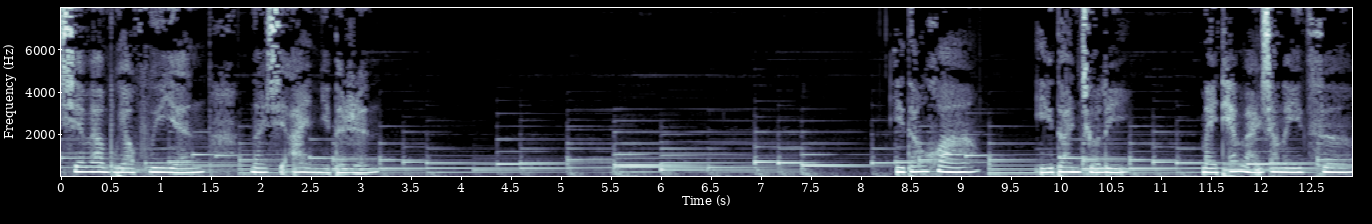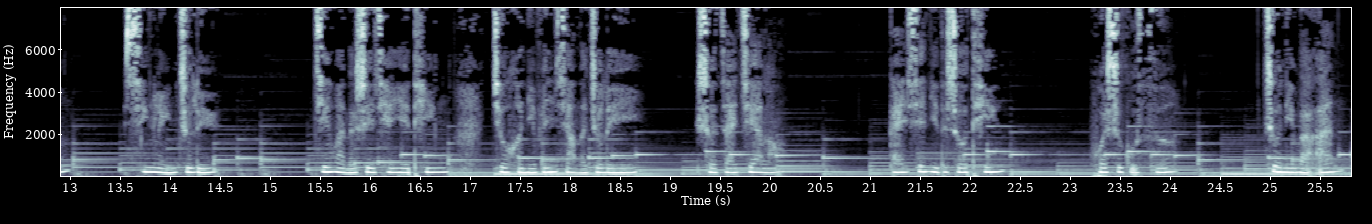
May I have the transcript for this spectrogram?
千万不要敷衍那些爱你的人。一段话，一段哲理，每天晚上的一次心灵之旅。今晚的睡前夜听，就和你分享到这里，说再见了。感谢你的收听，我是古斯，祝你晚安。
